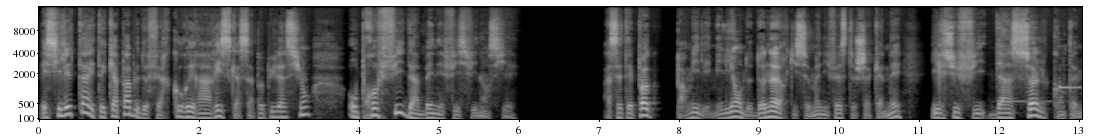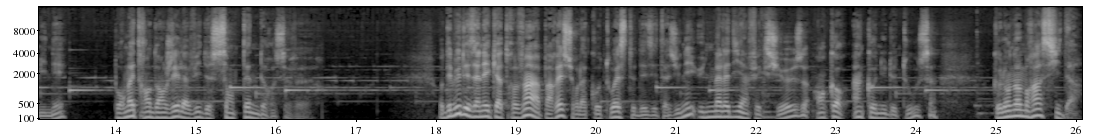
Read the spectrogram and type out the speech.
Et si l'État était capable de faire courir un risque à sa population au profit d'un bénéfice financier? À cette époque, parmi les millions de donneurs qui se manifestent chaque année, il suffit d'un seul contaminé pour mettre en danger la vie de centaines de receveurs. Au début des années 80 apparaît sur la côte ouest des États-Unis une maladie infectieuse, encore inconnue de tous, que l'on nommera sida.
